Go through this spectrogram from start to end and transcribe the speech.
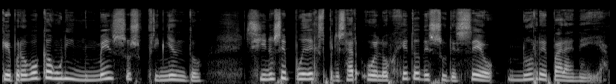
que provoca un inmenso sufrimiento si no se puede expresar o el objeto de su deseo no repara en ella.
